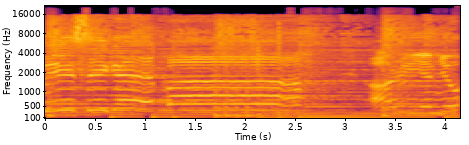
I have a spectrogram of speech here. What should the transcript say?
ပြီးစီခဲ့ပါအာရီယမျိုး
